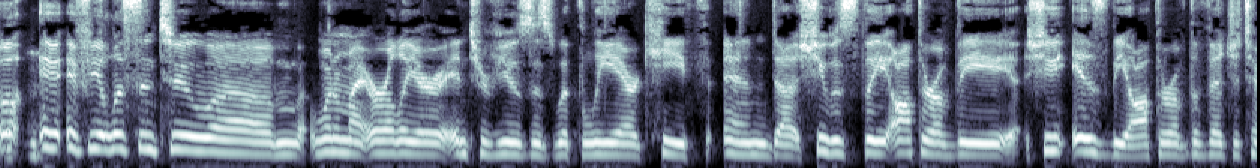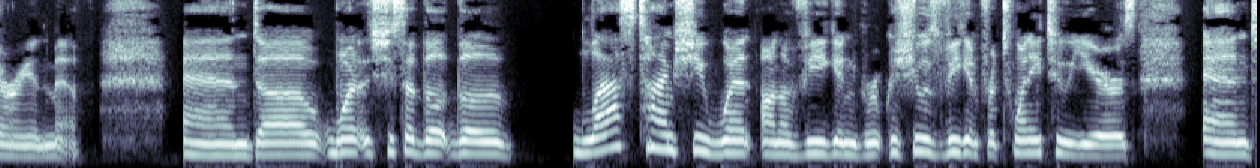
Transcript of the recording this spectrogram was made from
Well, if you listen to um, one of my earlier interviews is with Lierre Keith, and uh, she was the author of the, she is the author of the Vegetarian Myth, and uh, one, she said the the last time she went on a vegan group, because she was vegan for 22 years, and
